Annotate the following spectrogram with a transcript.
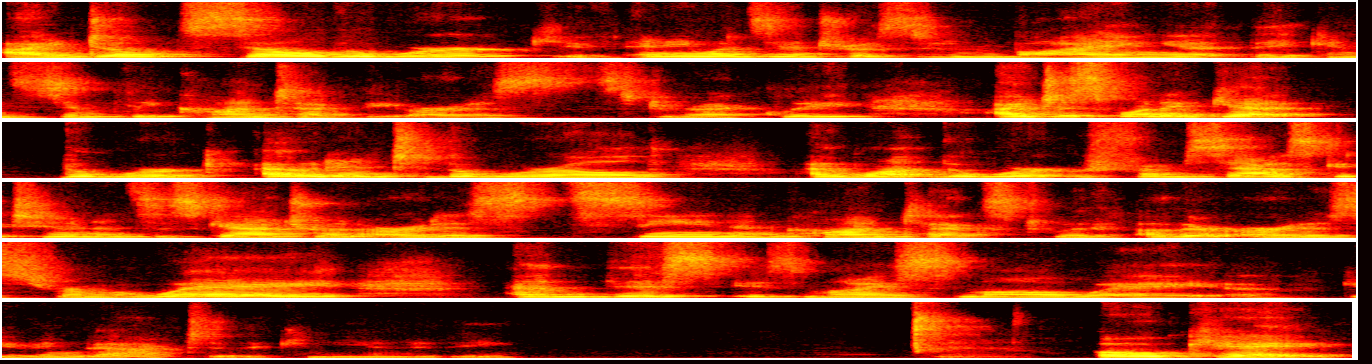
I don't sell the work. If anyone's interested in buying it, they can simply contact the artists directly. I just want to get the work out into the world. I want the work from Saskatoon and Saskatchewan artists seen in context with other artists from away. And this is my small way of giving back to the community. Okay,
